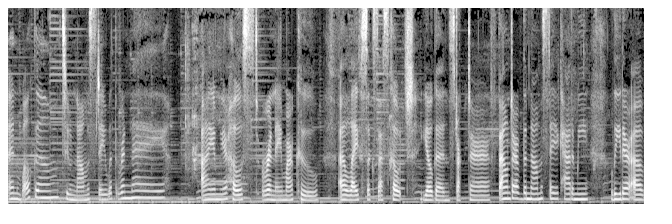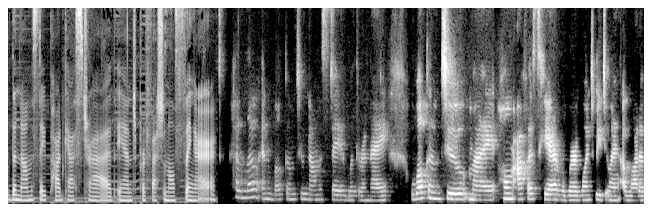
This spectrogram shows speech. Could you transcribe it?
and welcome to Namaste with Renee. I am your host, Renee Marcoux, a life success coach, yoga instructor, founder of the Namaste Academy, leader of the Namaste podcast tribe, and professional singer. Hello and welcome to Namaste with Renee. Welcome to my home office here where we're going to be doing a lot of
